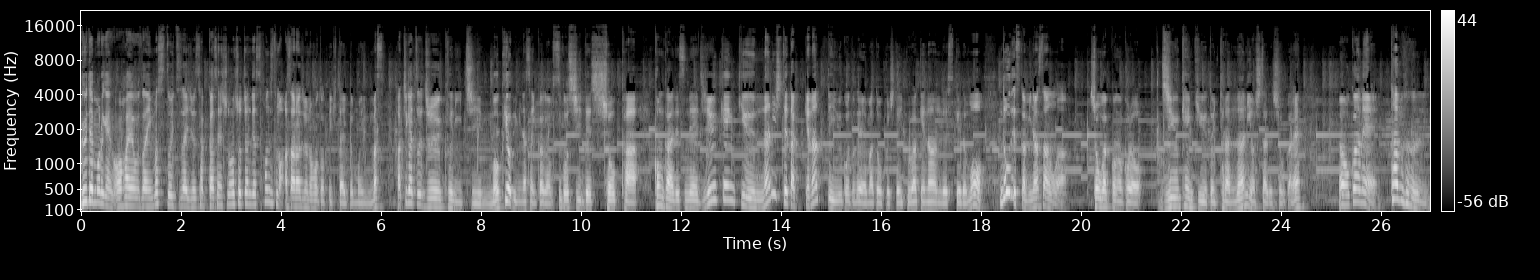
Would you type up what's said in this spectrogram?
Guten Morgen、おはようございます。ドイツ在住サッカー選手の翔ちゃんです。本日も朝ラジオの方撮っていきたいと思います。8月19日木曜日、皆さんいかがお過ごしでしょうか今回はですね、自由研究何してたっけなっていうことで、まあ、トークしていくわけなんですけども、どうですか皆さんは、小学校の頃、自由研究といったら何をしたでしょうかね。まあ、僕はね、多分、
